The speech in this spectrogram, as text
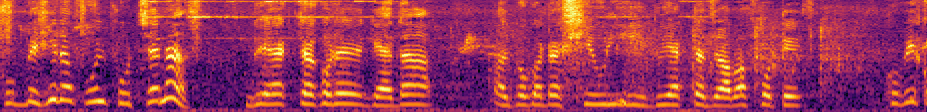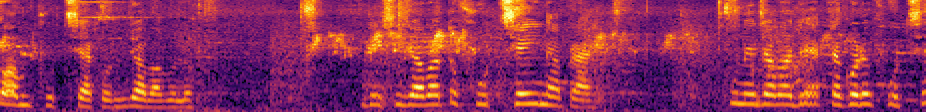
খুব বেশি তো ফুল ফুটছে না। দু একটা করে গ্যাদা, অল্প কটা শিউলি দু একটা জবা ফোটে। খুবই কম ফুটছে এখন জবাগুলো। বেশি জবা তো ফুটছেই না প্রায়। পুনে যাওয়া দু একটা করে ফুটছে,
